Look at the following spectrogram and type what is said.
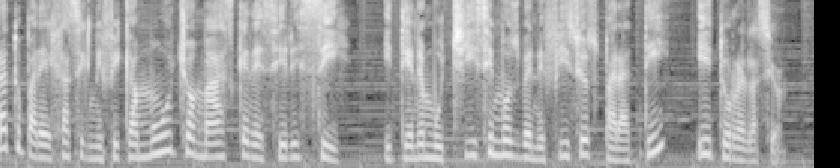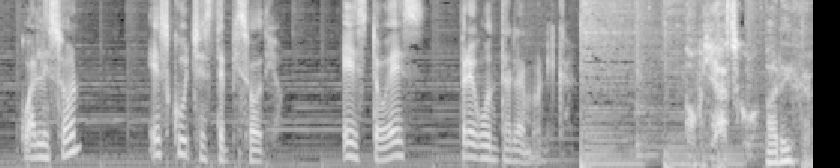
a tu pareja significa mucho más que decir sí y tiene muchísimos beneficios para ti y tu relación. ¿Cuáles son? Escucha este episodio. Esto es Pregúntale a Mónica. Noviazgo, pareja,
